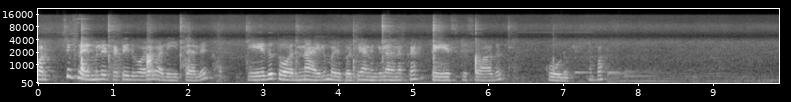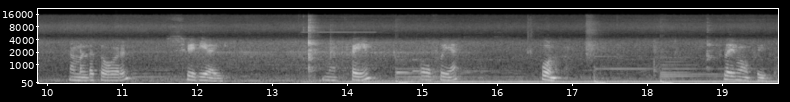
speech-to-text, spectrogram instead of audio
കുറച്ച് ഫ്ലെയിമിൽ ഇട്ടിട്ട് ഇതുപോലെ വലിയിച്ചാൽ ഏത് തോരനായാലും മെഴുകുവരട്ടി ആണെങ്കിലും അതിനൊക്കെ ടേസ്റ്റ് സ്വാദ് കൂടും. അപ്പോൾ നമ്മളുടെ തോരൻ ശരിയായി. ഫ്ലെയിം ഓഫ് ചെയ്യാൻ പോണം. ഫ്ലെയിം ഓഫ് ചെയ്തു.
